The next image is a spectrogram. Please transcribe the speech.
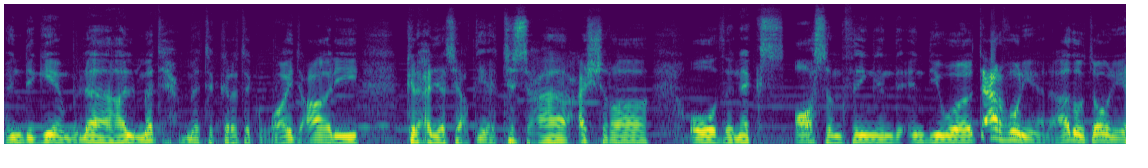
عندي game لها هالمدح Metacritic وايد عالي. كل حد يعطيها تسعة عشرة أو the next awesome thing in the indie world تعرفوني أنا هذا توني.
